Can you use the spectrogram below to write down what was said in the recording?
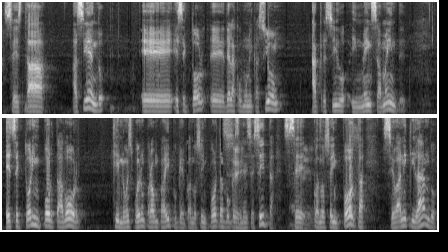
se está haciendo. Eh, el sector eh, de la comunicación ha crecido inmensamente. El sector importador, que no es bueno para un país, porque cuando se importa es porque Sí. se necesita. Se- cuando se importa, se va aniquilando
